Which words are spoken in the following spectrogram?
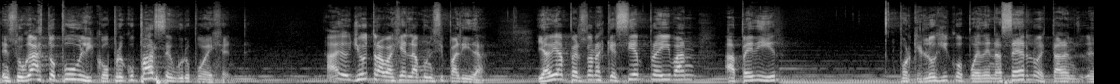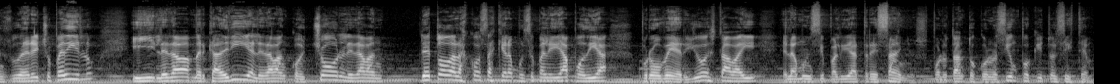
en su gasto público, preocuparse de un grupo de gente. Ah, yo trabajé en la municipalidad y había personas que siempre iban a pedir porque lógico pueden hacerlo, están en, su derecho a pedirlo, y le daban mercadería, le daban colchón, le daban de todas las cosas que la municipalidad podía proveer. Yo estaba ahí en la municipalidad tres años, por lo tanto conocí un poquito el sistema.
